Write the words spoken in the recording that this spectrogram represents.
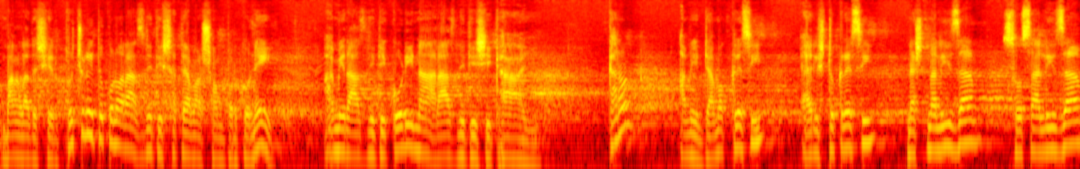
বাংলাদেশের প্রচলিত কোনো রাজনীতির সাথে আমার সম্পর্ক নেই। আমি রাজনীতি করি না রাজনীতি শিখাই। কারণ আমি democracy aristocracy nationalism socialism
